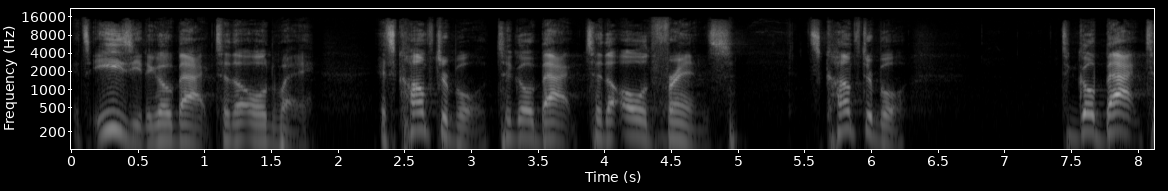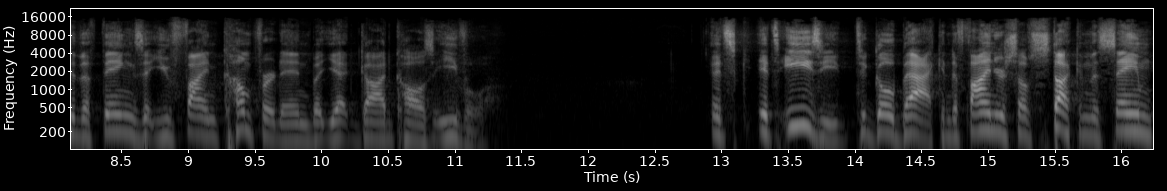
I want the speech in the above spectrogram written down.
It's easy to go back to the old way. It's comfortable to go back to the old friends. It's comfortable to go back to the things that you find comfort in, but yet God calls evil. It's, it's easy to go back and to find yourself stuck in the same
